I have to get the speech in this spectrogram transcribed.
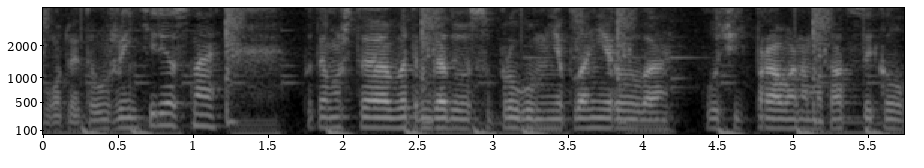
вот это уже интересно, потому что в этом году супруга мне планировала получить право на мотоцикл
